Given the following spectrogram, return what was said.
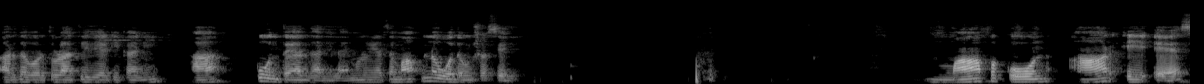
अर्धवर्तुळातील या ठिकाणी हा कोण तयार झालेला आहे. म्हणून याचं माप नव्वद अंश असेल. माप कोण आर ए एस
